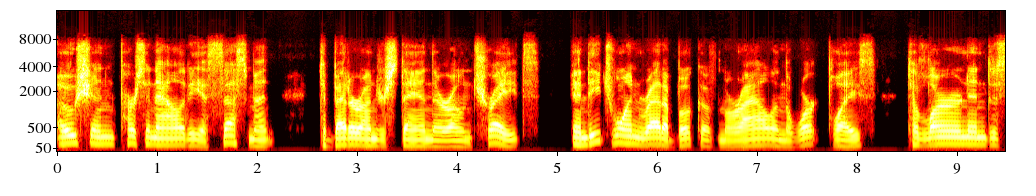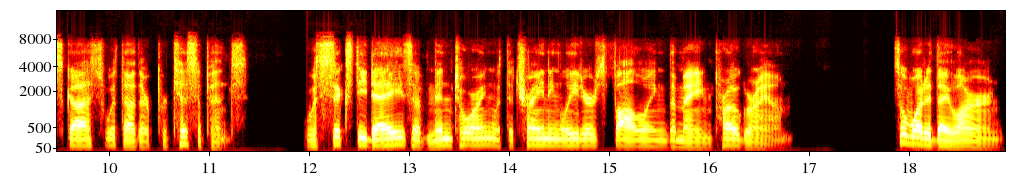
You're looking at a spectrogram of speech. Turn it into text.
ocean personality assessment to better understand their own traits, and each one read a book of morale in the workplace to learn and discuss with other participants, with 60 days of mentoring with the training leaders following the main program. So, what did they learn?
